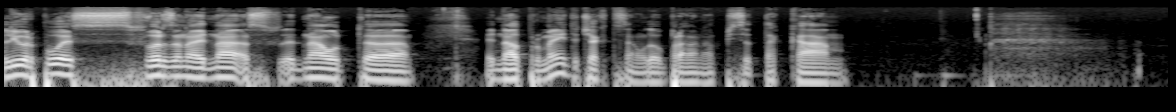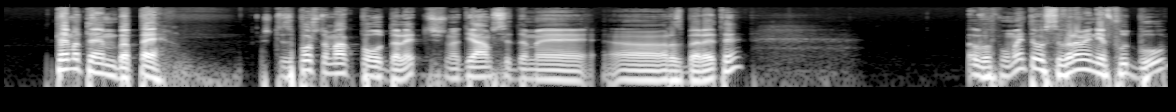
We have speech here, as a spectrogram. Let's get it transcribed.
Ливърпул е свързана една, една, от, а, една от промените. Чакайте само да оправя надписа. Така. Темата е Мбапе. Ще започна малко по-отдалеч. Надявам се да ме а, разберете в момента в съвременния футбол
